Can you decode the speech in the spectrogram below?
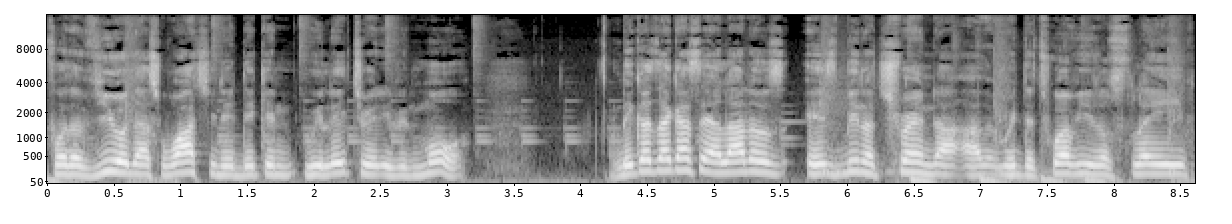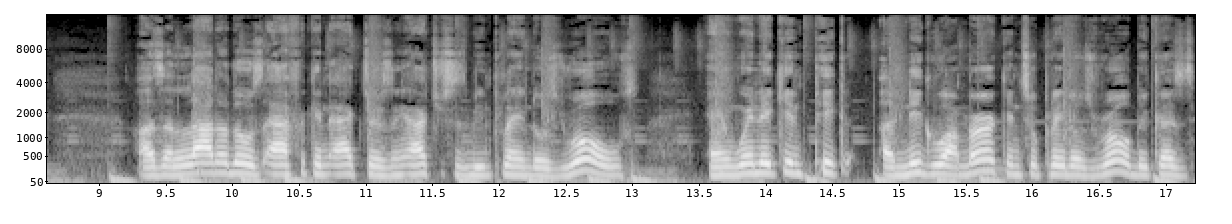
for the viewer that's watching it. They can relate to it even more. Because, like I said, a lot of those, it's been a trend uh, uh with the 12 Years of Slave, as a lot of those African actors and actresses been playing those roles and when they can pick a Negro American to play those roles because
